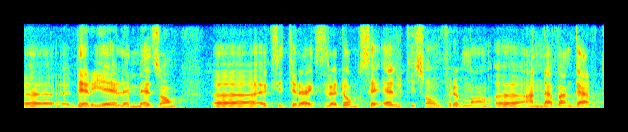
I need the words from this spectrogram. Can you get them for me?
euh, derrière les maisons euh, etc.. Donc, c'est elles qui sont vraiment euh, en avant-garde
